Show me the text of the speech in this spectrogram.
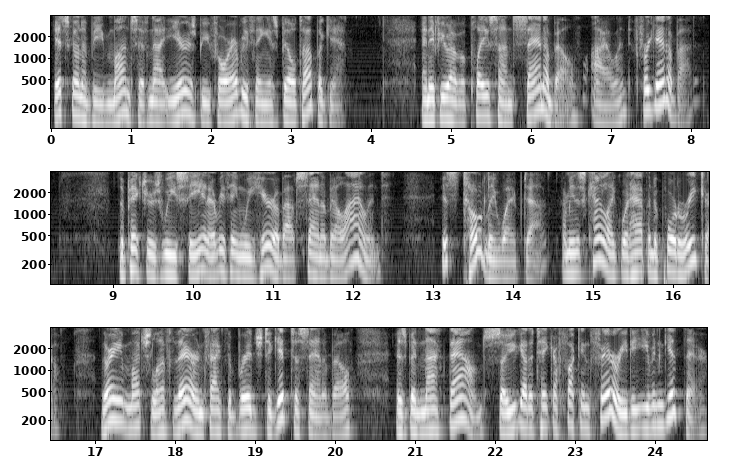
It's going to be months, if not years, before everything is built up again. And if you have a place on Sanibel Island, forget about it. The pictures we see and everything we hear about Sanibel Island it's totally wiped out. I mean, it's kind of like what happened to Puerto Rico. There ain't much left there. In fact, the bridge to get to Sanibel has been knocked down, so you got to take a fucking ferry to even get there.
